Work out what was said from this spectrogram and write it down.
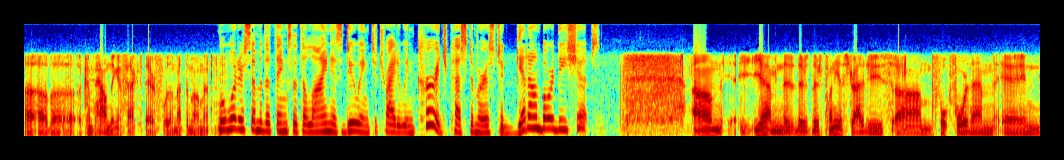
uh, of a, a, compounding effect there for them at the moment. Well, what are some of the things that the line is doing to try to encourage customers to get on board these ships? Um, yeah, I mean, there's there's plenty of strategies um, for for them in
